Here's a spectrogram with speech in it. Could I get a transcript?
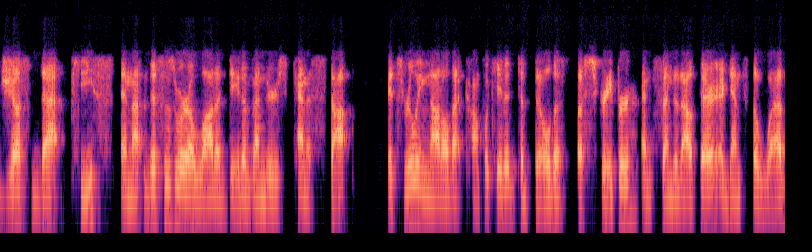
just that piece. And that, this is where a lot of data vendors kind of stop. It's really not all that complicated to build a, a scraper and send it out there against the web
